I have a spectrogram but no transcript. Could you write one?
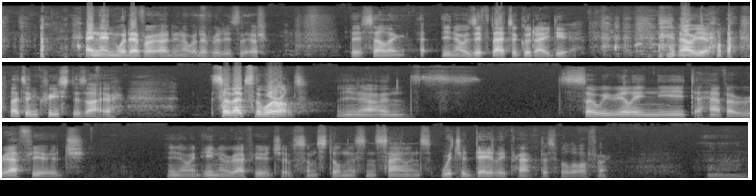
and then whatever I don't know whatever it is they're they're selling, you know, as if that's a good idea. oh yeah, let's increase desire. So that's the world, you know, and so we really need to have a refuge, you know, an inner refuge of some stillness and silence, which a daily practice will offer. Um,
